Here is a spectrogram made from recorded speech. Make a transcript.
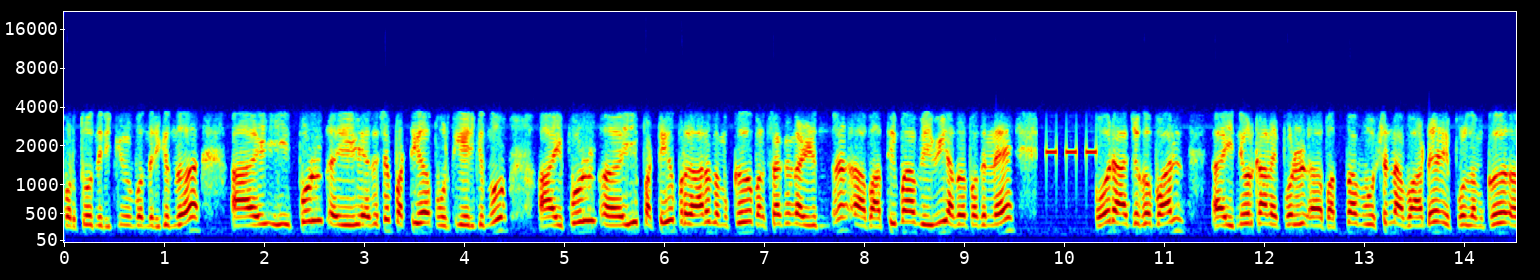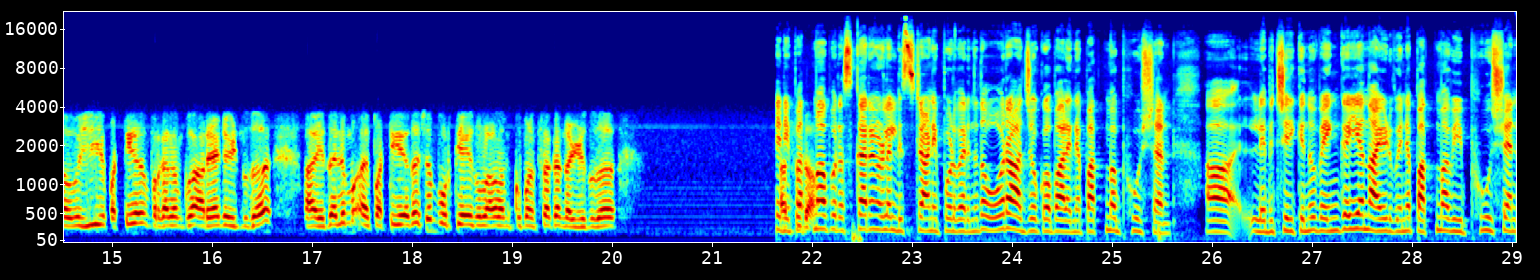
പുറത്തു വന്നിരിക്കും വന്നിരിക്കുന്നത്. ഇപ്പോൾ ഏകദേശം പട്ടിക പൂർത്തീകരിക്കുന്നു. ഇപ്പോൾ ഈ പട്ടിക പ്രകാരം നമുക്ക് മനസ്സിലാക്കാൻ കഴിയുന്നത് ഫാത്തിമ ഫാത്തിമ ബീവി അതോടൊപ്പം തന്നെ ഒ രാജഗോപാൽ എന്നിവർക്കാണ് ഇപ്പോൾ പത്മഭൂഷൺ അവാർഡ് ഇപ്പോൾ നമുക്ക് ഈ പട്ടിക പ്രകാരം നമുക്ക് അറിയാൻ കഴിയുന്നത്. ഏതായാലും പട്ടിക ഏകദേശം പൂർത്തിയായി എന്നുള്ളതാണ് നമുക്ക് മനസ്സിലാക്കാൻ കഴിയുന്നത്. അത്ഭുതം. പത്മ പുരസ്കാരങ്ങളുടെ ലിസ്റ്റാണ് ഇപ്പോൾ വരുന്നത്. ഒ രാജഗോപാലിന് പത്മഭൂഷൺ ലഭിച്ചിരിക്കുന്നു. വെങ്കയ്യ നായിഡുവിന് പത്മവിഭൂഷൺ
